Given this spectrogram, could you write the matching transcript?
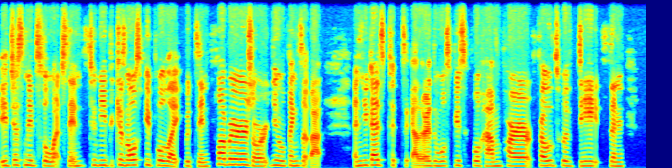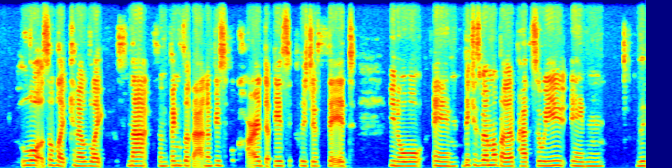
it just made so much sense to me because most people like would send flowers or, you know, things like that. And you guys put together the most beautiful hamper filled with dates and lots of like kind of like snacks and things like that and a beautiful card that basically just said, you know, um, because when my brother passed away, um, the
